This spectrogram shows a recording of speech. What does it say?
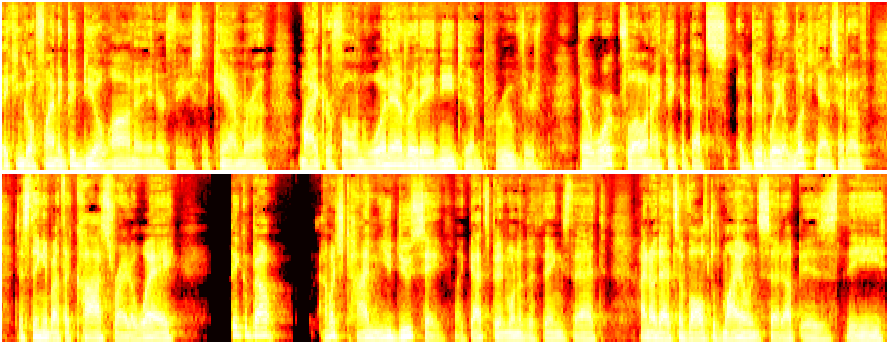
they can go find a good deal on an interface, a camera, microphone, whatever they need to improve their their workflow. And I think that that's a good way of looking at it instead of just thinking about the cost right away. Think about how much time you do save. Like that's been one of the things that I know that's evolved with my own setup is the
